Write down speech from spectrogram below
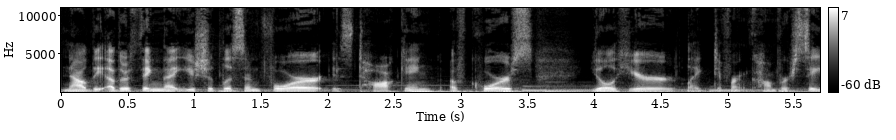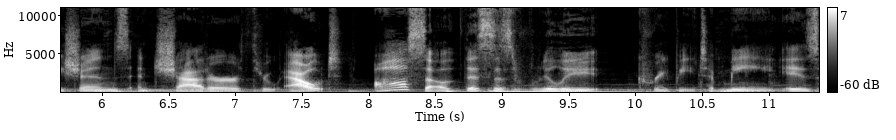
Now, the other thing that you should listen for is talking. Of course, you'll hear like different conversations and chatter throughout. Also, this is really creepy to me is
